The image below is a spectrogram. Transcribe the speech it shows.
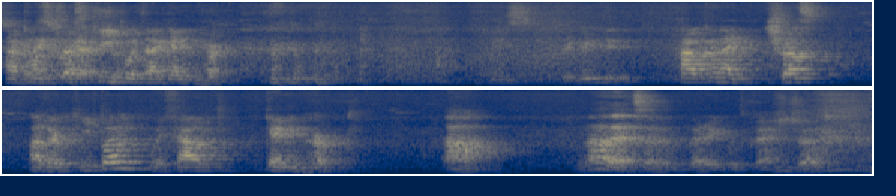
How can I trust people without getting hurt? Please repeat it. How can I trust other people without getting hurt? Ah, now that's a very good question.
